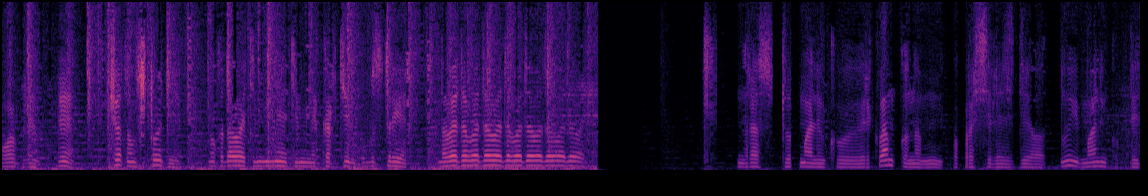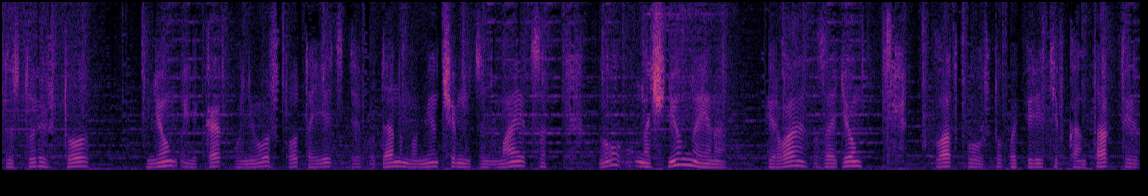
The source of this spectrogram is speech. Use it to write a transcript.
Ой, блин. Э, что там в студии? Ну-ка давайте меняйте мне картинку быстрее. Давай, давай, давай, давай, давай, давай, давай. Раз тут маленькую рекламку нам попросили сделать, ну и маленькую предысторию, что в нем и как у него что-то есть в данный момент, чем он занимается. Ну, начнем, наверное. Сперва зайдем вкладку, чтобы перейти в контакты,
